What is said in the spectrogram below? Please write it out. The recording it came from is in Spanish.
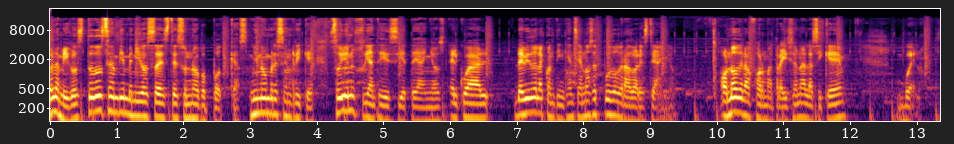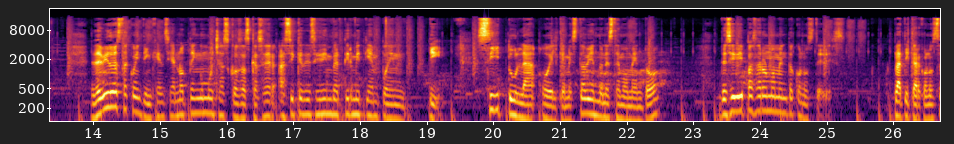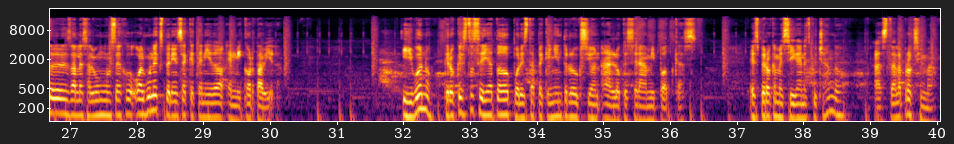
Hola amigos, todos sean bienvenidos a este su nuevo podcast. Mi nombre es Enrique, soy un estudiante de 17 años, el cual, debido a la contingencia, no se pudo graduar este año. O no de la forma tradicional, así que... Bueno. Debido a esta contingencia no tengo muchas cosas que hacer, así que decidí invertir mi tiempo en ti. Si tú la o el que me está viendo en este momento, decidí pasar un momento con ustedes platicar con ustedes, darles algún consejo o alguna experiencia que he tenido en mi corta vida. Y bueno, creo que esto sería todo por esta pequeña introducción a lo que será mi podcast. Espero que me sigan escuchando. Hasta la próxima.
